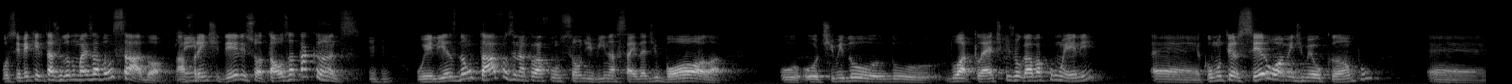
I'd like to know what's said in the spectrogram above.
Você vê que ele tá jogando mais avançado, ó. Na frente dele só tá os atacantes. Uhum. O Elias não tá fazendo aquela função de vir na saída de bola. O, o time do, do, do, Atlético jogava com ele é, como terceiro homem de meio campo. É,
